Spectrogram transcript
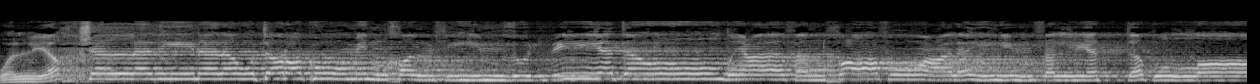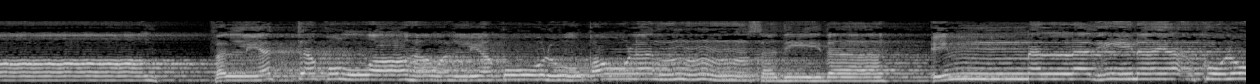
وَلْيَخْشَ الَّذِينَ لَوْ تَرَكُوا مِنْ خَلْفِهِمْ ذُرِّيَّةً ضِعَافًا خَافُوا عَلَيْهِمْ فَلْيَتَّقُوا اللَّهَ فليتقوا الله وليقولوا قولا سديدا ان الذين ياكلون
